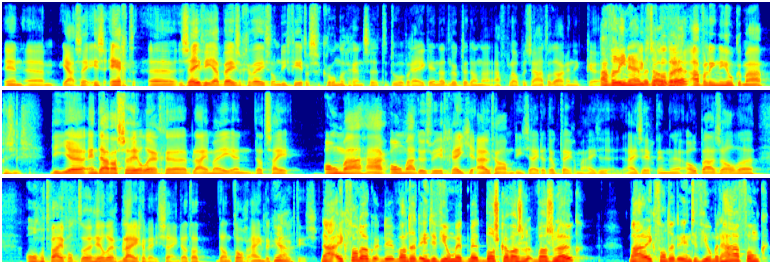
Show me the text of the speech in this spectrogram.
En ehm, ja, zij is echt eh, zeven jaar bezig geweest om die 40 seconden grens eh, te doorbreken. En dat lukte dan eh, afgelopen zaterdag. En ik, Aveline hebben we het over, hè? Aveline Hielkema. Precies. Die, en daar was ze heel erg blij mee. En dat zei oma, haar oma dus weer, Greetje Uitham, die zei dat ook tegen mij. Ze- Hij zegt, en opa zal ongetwijfeld heel erg blij geweest zijn dat dat dan toch eindelijk Ja. gelukt is. Nou, ik vond ook, want het interview met, met Bosca was, was leuk. Maar ik vond het interview met haar vond ik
